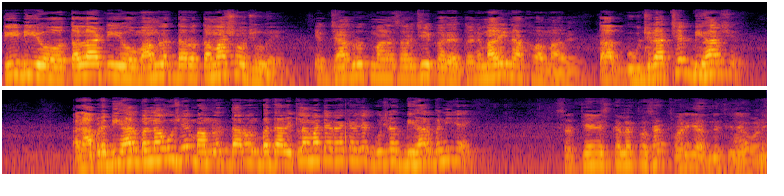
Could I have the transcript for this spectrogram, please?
ટીડીઓ તલાટીઓ મામલતદારો તમાશો જુએ. એક જાગૃત માણસ અરજી કરે તો એને મારી નાખવામાં આવે. તો આ ગુજરાત છે બિહાર છે? અને આપણે બિહાર બનાવવું છે? મામલતદારો બધા એટલા માટે રાખ્યા છે ગુજરાત બિહાર બની જાય. સત્યાવીસ કલાક તો સાહેબ ફરિયાદ નથી લેવાની.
